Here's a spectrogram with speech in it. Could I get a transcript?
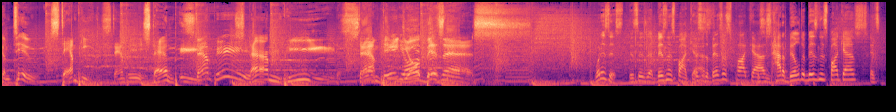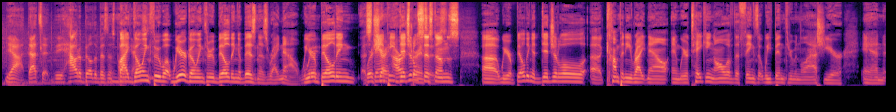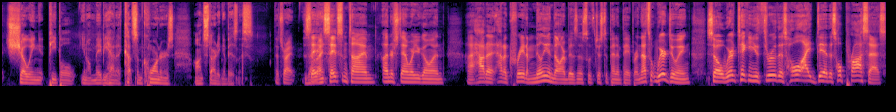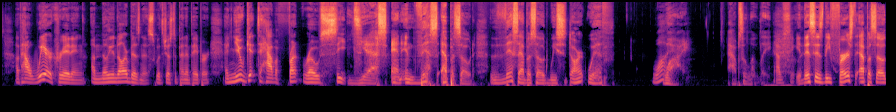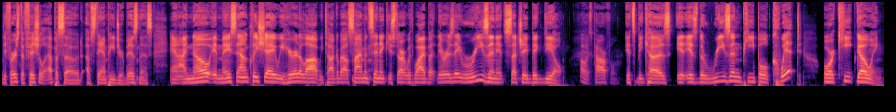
Welcome to Stampede. Stampede. Stampede. Stampede. Stampede. Stampede your business. What is this? This is a business podcast. This is a business podcast. This is how to build a business podcast. it's yeah, that's it. The how to build a business podcast. By going through what we're going through building a business right now. We are We- building a we're sharing Stampede Digital. Systems. Uh, we are building a digital uh, company right now, and we're taking all of the things that we've been through in the last year and showing people, you know, maybe how to cut some corners on starting a business. That's right. Is that save, right? Save some time. Understand where you're going. Uh, how to how to create a million dollar business with just a pen and paper, and that's what we're doing. So we're taking you through this whole idea, this whole process of how we're creating a million dollar business with just a pen and paper, and you get to have a front row seat. Yes. And in this episode, this episode, we start with Why? why. Absolutely. Absolutely. This is the first episode, the first official episode of Stampede Your Business. And I know it may sound cliche. We hear it a lot. We talk about Simon Sinek. You start with why, but there is a reason it's such a big deal. Oh, it's powerful. It's because it is the reason people quit or keep going.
